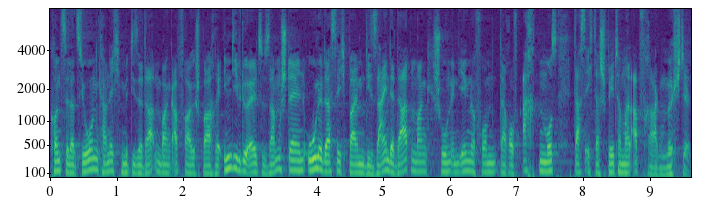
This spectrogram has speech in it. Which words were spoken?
Konstellationen kann ich mit dieser Datenbank-Abfragesprache individuell zusammenstellen, ohne dass ich beim Design der Datenbank schon in irgendeiner Form darauf achten muss, dass ich das später mal abfragen möchte.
